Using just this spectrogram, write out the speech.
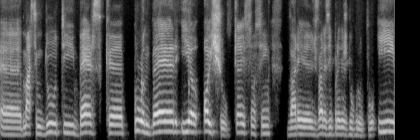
a Massimo Dutti, Berska, Pull&Bear e a Oishu, que são assim várias, várias empresas do grupo. E,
